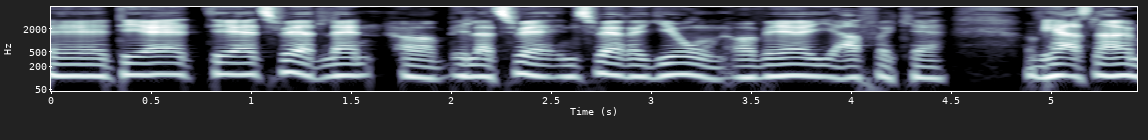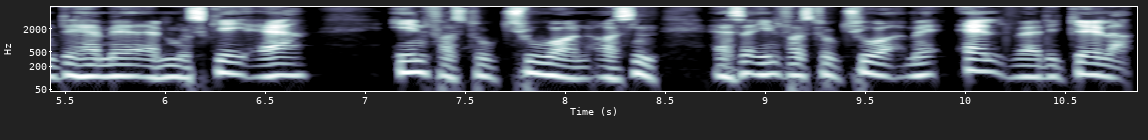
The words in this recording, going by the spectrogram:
Øh, det, er, det er et svært land, og, eller et svær, en svær region at være i Afrika. Og vi har snakket om det her med, at måske er infrastrukturen og sådan, altså infrastruktur med alt, hvad det gælder.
